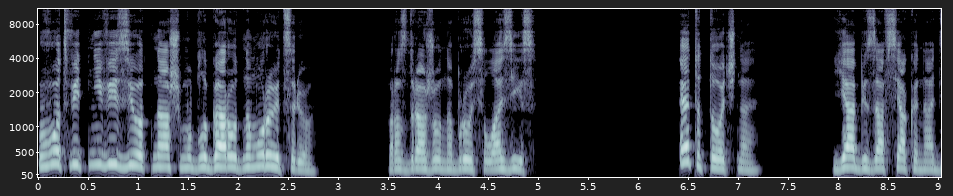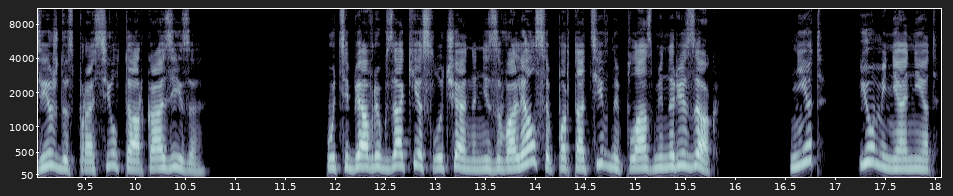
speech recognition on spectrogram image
«Вот ведь не везет нашему благородному рыцарю!» раздраженно бросил Азиз. «Это точно. Я безо всякой надежды спросил Тарка Азиза. «У тебя в рюкзаке случайно не завалялся портативный плазменный резак?» «Нет, и у меня нет».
